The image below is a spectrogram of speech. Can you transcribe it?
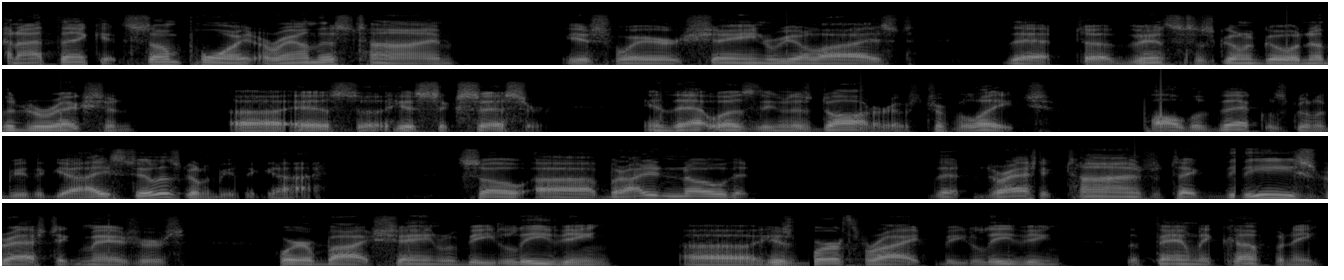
And I think at some point around this time is where Shane realized that uh, Vince was going to go another direction uh, as uh, his successor. And that was even his daughter. It was Triple H. Paul Levesque was going to be the guy. He still is going to be the guy. So, uh, but I didn't know that that drastic times would take these drastic measures, whereby Shane would be leaving uh, his birthright, be leaving the family company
